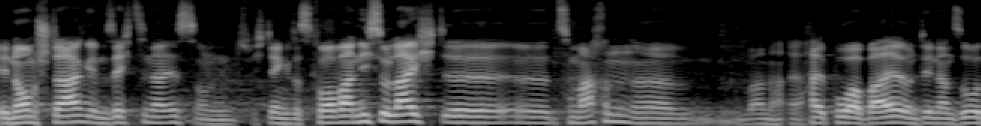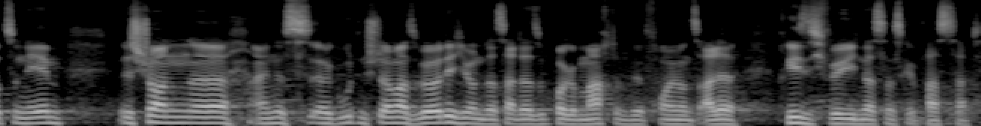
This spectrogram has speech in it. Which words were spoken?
enorm stark im 16er ist. Und ich denke, das Tor war nicht so leicht äh, zu machen. Äh, war ein halb hoher Ball und den dann so zu nehmen, ist schon eines guten Stürmers würdig und das hat er super gemacht und wir freuen uns alle riesig für ihn, dass das gepasst hat.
